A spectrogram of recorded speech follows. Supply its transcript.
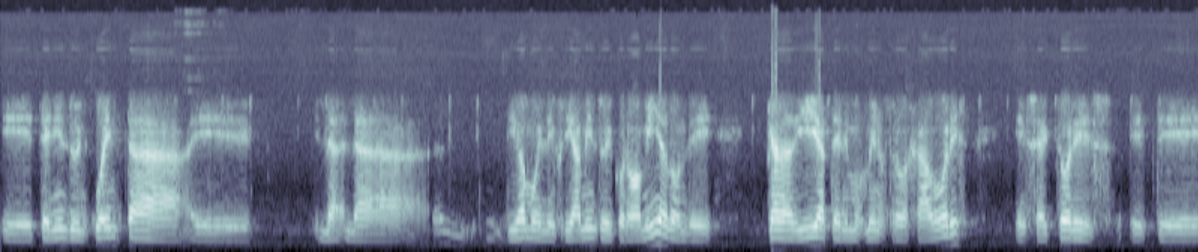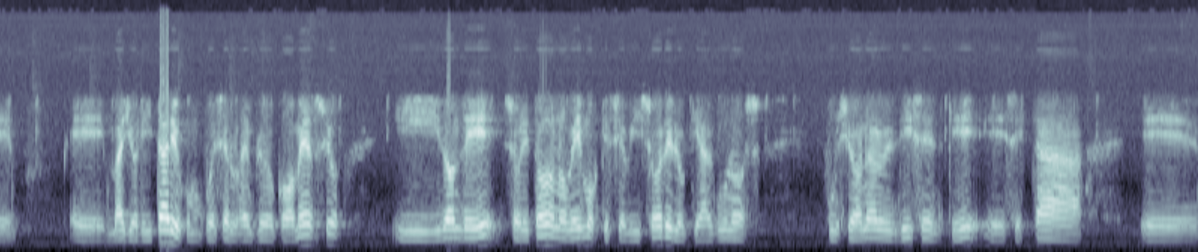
eh, teniendo en cuenta la, digamos el enfriamiento de economía donde cada día tenemos menos trabajadores en sectores este, eh, mayoritarios, como puede ser los empleos de comercio, y donde sobre todo no vemos que se avisore lo que algunos funcionarios dicen que eh, se está eh,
